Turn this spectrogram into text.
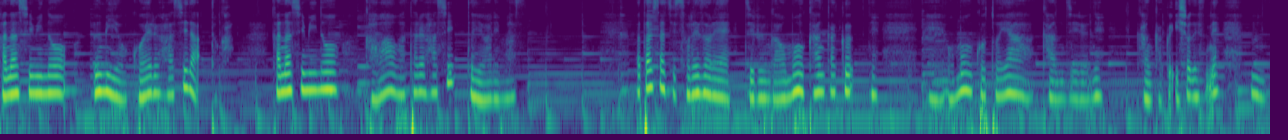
悲しみの海を越える橋だとか悲しみの川を渡る橋と言われます。私たちそれぞれ自分が思う感覚ねえー、思うことや感じるね感覚一緒ですね、うん、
